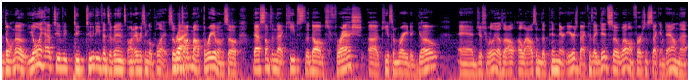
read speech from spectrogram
don't know, you only have two, two, two defensive ends on every single play. So we're Right. talking about three of them. So that's something that keeps the dogs fresh, uh, keeps them ready to go. And just really allow, allows them to pin their ears back because they did so well on first and second down that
